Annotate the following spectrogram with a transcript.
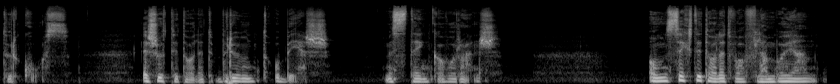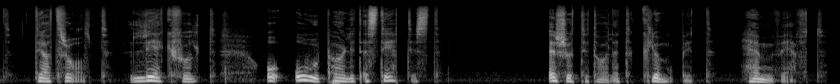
turkos är 70-talet brunt och beige med stänk av orange. Om 60-talet var flamboyant, teatralt, lekfullt och oupphörligt estetiskt är 70-talet klumpigt, hemvävt.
